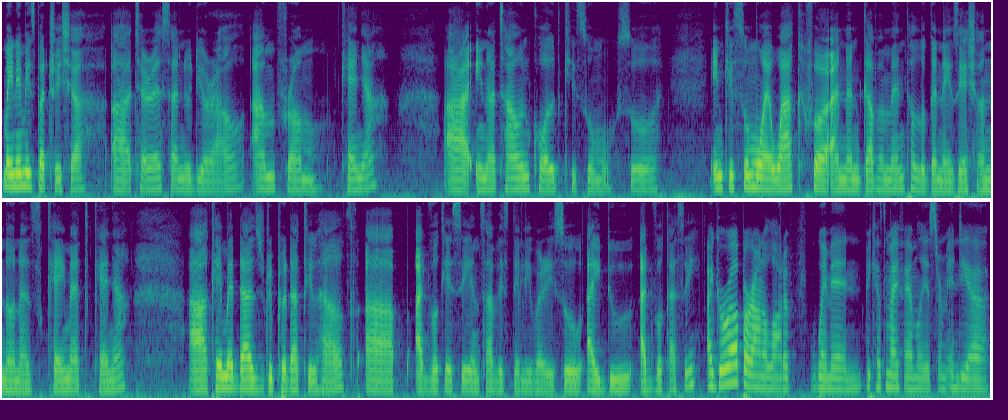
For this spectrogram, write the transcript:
My name is Patricia uh, Teresa Nudyorao. I'm from Kenya, uh, in a town called Kisumu. So, in Kisumu, I work for a non governmental organization known as KMET Kenya. Uh, KMET does reproductive health, uh, advocacy, and service delivery. So I do advocacy. I grew up around a lot of women because my family is from India.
